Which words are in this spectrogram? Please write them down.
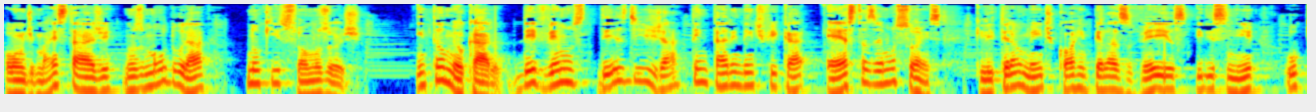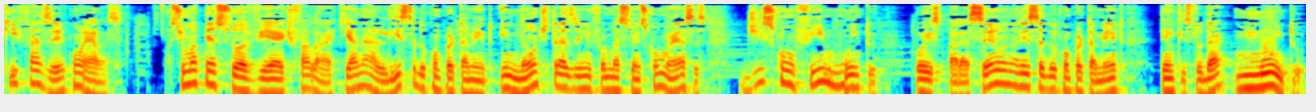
onde mais tarde nos moldará no que somos hoje. Então, meu caro, devemos desde já tentar identificar estas emoções que literalmente correm pelas veias e discernir o que fazer com elas. Se uma pessoa vier te falar que é analista do comportamento e não te trazer informações como essas, desconfie muito, pois para ser um analista do comportamento tem que estudar muito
